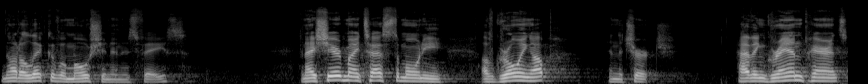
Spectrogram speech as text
Not a lick of emotion in his face. And I shared my testimony of growing up in the church, having grandparents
